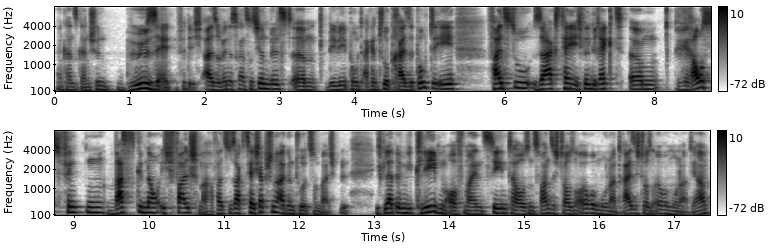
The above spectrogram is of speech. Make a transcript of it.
dann kann es ganz schön böse enden für dich. Also, wenn du es ganz notieren willst, ähm, www.agenturpreise.de Falls du sagst, hey, ich will direkt ähm, rausfinden, was genau ich falsch mache. Falls du sagst, hey, ich habe schon eine Agentur zum Beispiel. Ich bleibe irgendwie kleben auf meinen 10.000, 20.000 Euro im Monat, 30.000 Euro im Monat, ja.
